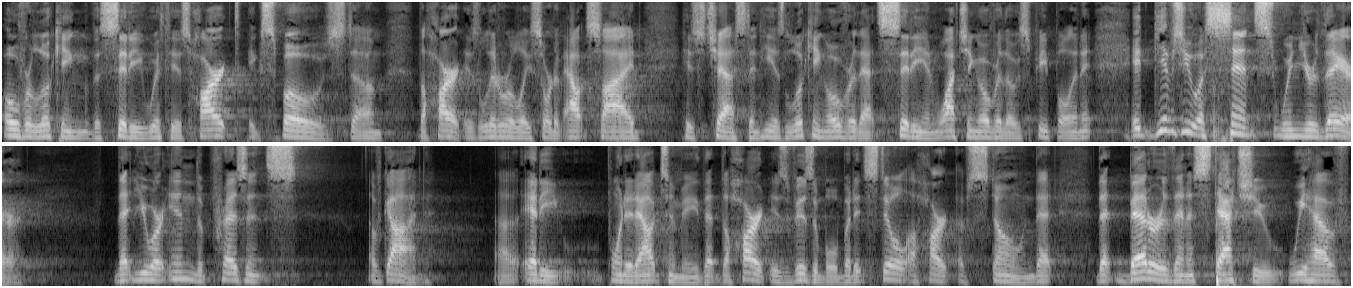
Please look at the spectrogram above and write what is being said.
overlooking the city with his heart exposed. Um, the heart is literally sort of outside his chest, and he is looking over that city and watching over those people. And it, it gives you a sense when you're there that you are in the presence of God. Uh, Eddie pointed out to me that the heart is visible, but it's still a heart of stone. That, that better than a statue, we have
